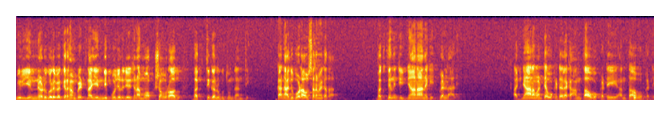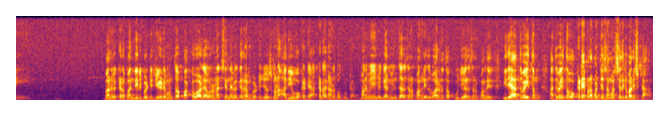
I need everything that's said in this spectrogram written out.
మీరు ఎన్ని అడుగుల విగ్రహం పెట్టినా ఎన్ని పూజలు చేసినా మోక్షం రాదు. భక్తి కలుగుతుంది అంతే. కానీ అది కూడా అవసరమే కదా. భక్తి నుంచి జ్ఞానానికి వెళ్ళాలి. ఆ జ్ఞానం అంటే ఒకటే లెక్క అంతా ఒకటే అంతా ఒకటే. మనం ఇక్కడ పందిరి పెట్టి చేయడంతో పక్క వాళ్ళు ఎవరైనా చిన్న విగ్రహం పెట్టి చేసుకున్నా అది ఒకటే. అక్కడ గణపతుంటాడు. మనం ఏమీ గర్వించాల్సిన పని లేదు వారిని తక్కువ చేయాల్సిన పని లేదు. ఇదే అద్వైతం. అద్వైతం ఒక్కటే ప్రపంచ సమస్యలకి పరిష్కారం.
